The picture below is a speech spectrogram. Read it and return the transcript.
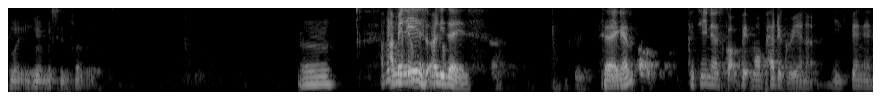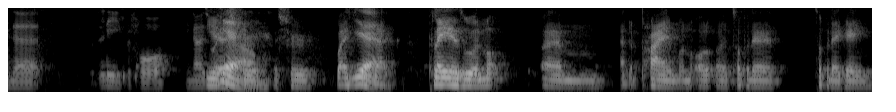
he went, he went missing for a bit. Mm, I think mean, it's it a is little early bit- days. Say that Coutinho's again. got- Coutinho's got a bit more pedigree in it. He's been in the league before. He knows. Yeah, what Yeah. It's true. It's true. But it's, Yeah. it's like players who are not um, at the prime on or, or top of their top of their game.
